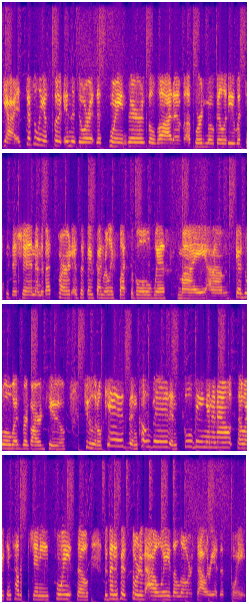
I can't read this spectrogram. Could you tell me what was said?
Yeah, it's definitely a foot in the door at this point. There's a lot of upward mobility with the position, and the best part is that they've been really flexible with my um, schedule with regard to two little kids and COVID and school being in and out, so I can tell at any point. So the benefits sort of outweigh the lower salary at this point.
